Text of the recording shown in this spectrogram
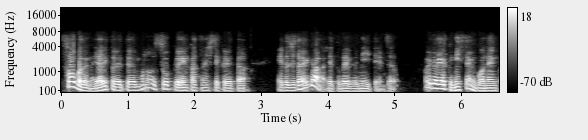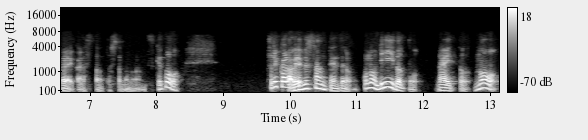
相互でのやり取りというものをすごく円滑にしてくれた、えっ、と、時代が、えっ、と、Web2.0。これが約2005年くらいからスタートしたものなんですけど、それから Web3.0。このリードとライトの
